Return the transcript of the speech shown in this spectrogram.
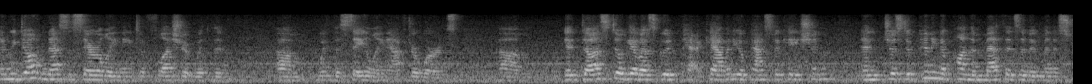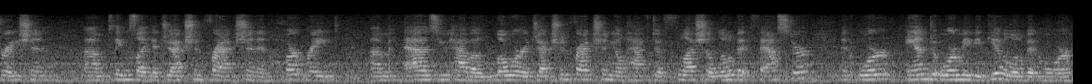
and we don't necessarily need to flush it with the, um, with the saline afterwards. Um, it does still give us good cavity opacification, and just depending upon the methods of administration, um, things like ejection fraction and heart rate, um, as you have a lower ejection fraction, you'll have to flush a little bit faster and or, and or maybe give a little bit more.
